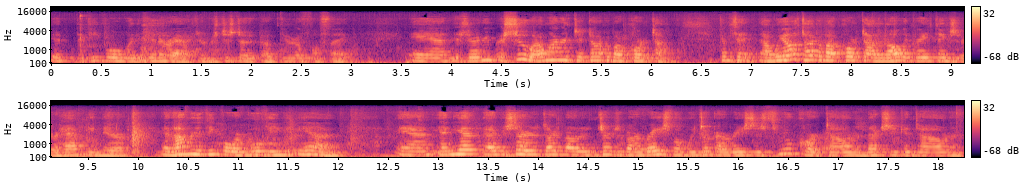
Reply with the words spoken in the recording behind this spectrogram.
it, the people would interact. It was just a, a beautiful thing. And is there any, Sue, I wanted to talk about Corktown. Now, we all talk about Corktown and all the great things that are happening there, and how many people are moving in. And, and yet, I started talking about it in terms of our race when we took our races through Corktown and Mexican Town and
